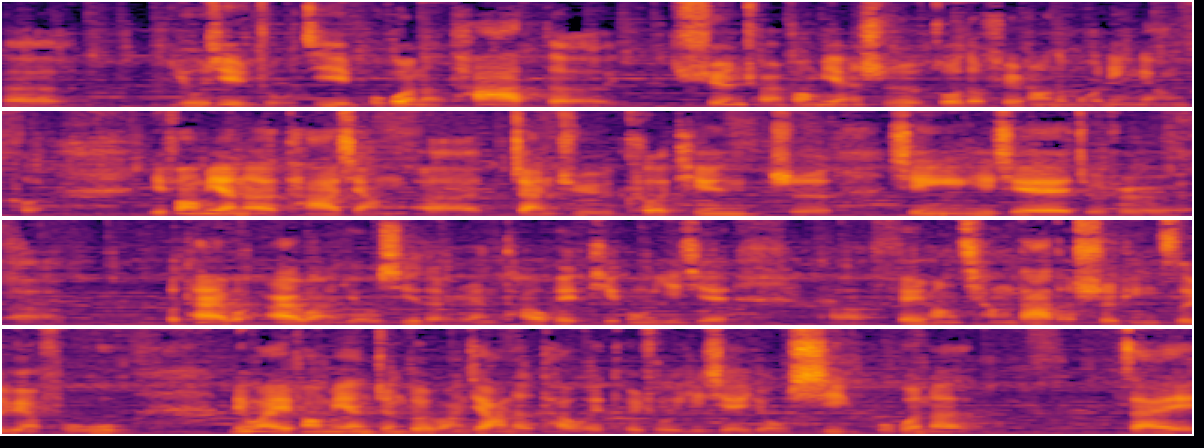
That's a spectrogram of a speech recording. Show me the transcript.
呃游戏主机，不过呢它的宣传方面是做的非常的模棱两可。一方面呢，他想呃占据客厅，是吸引一些就是呃不太爱玩游戏的人，他会提供一些呃非常强大的视频资源服务。另外一方面，针对玩家呢，他会推出一些游戏。不过呢，在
